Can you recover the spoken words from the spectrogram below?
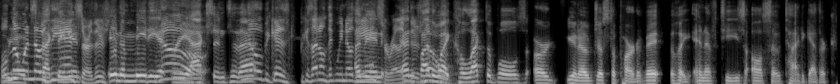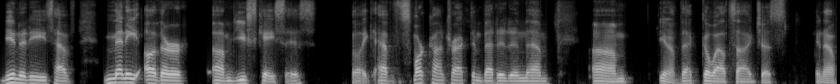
Well, Were no one knows the expecting an- answer. There's An immediate No. reaction to that. no because because I don't think we know the I mean, answer. Right? Like, and by the no- way, collectibles are you know just a part of it. Like NFTs also tie together communities, have many other um, use cases, like have the smart contract embedded in them. Um, you know that go outside just you know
